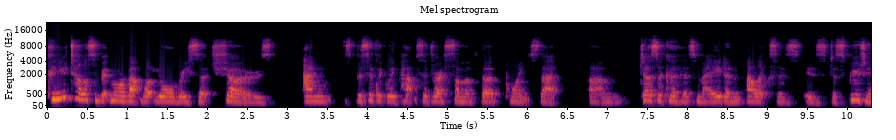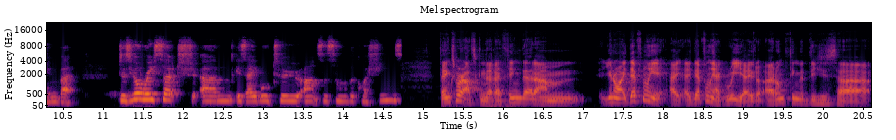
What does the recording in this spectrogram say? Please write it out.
Can you tell us a bit more about what your research shows and specifically perhaps address some of the points that um, Jessica has made and Alex is, is disputing, but does your research um, is able to answer some of the questions? Thanks for asking that. I think that um, you know, I definitely, I, I definitely agree. I, I, don't think that this is a,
